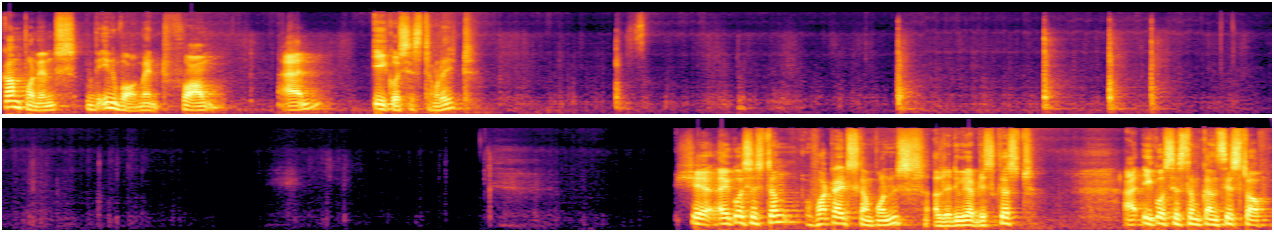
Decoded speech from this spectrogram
components of the environment form an ecosystem, right? Share ecosystem, what are its components? Already we have discussed. An ecosystem consists of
